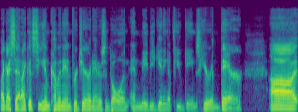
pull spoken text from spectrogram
like I said, I could see him coming in for Jaret Anderson-Dowling and maybe getting a few games here and there. Uh,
